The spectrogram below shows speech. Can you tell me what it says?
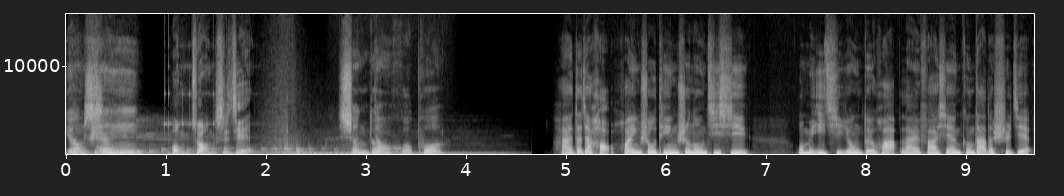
用声音碰撞世界，生动活泼。嗨，大家好，欢迎收听《声东击西》，我们一起用对话来发现更大的世界。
